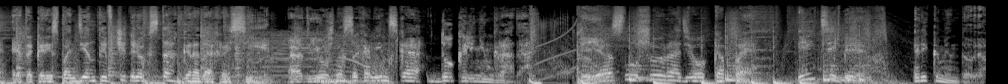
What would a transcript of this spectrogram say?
— это корреспонденты в 400 городах России. От Южно-Сахалинска до Калининграда. Я слушаю «Радио КП» и тебе рекомендую.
